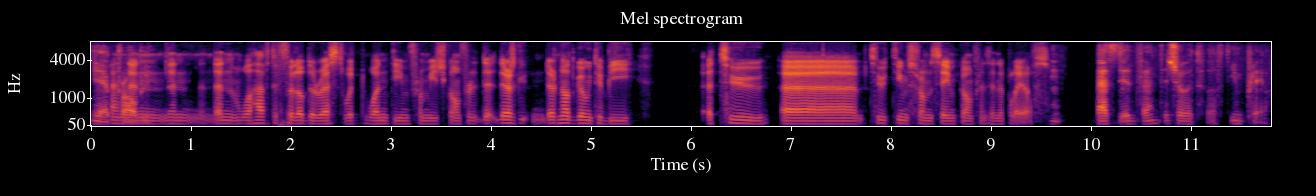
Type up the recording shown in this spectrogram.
Yeah, and probably. then then then we'll have to fill up the rest with one team from each conference. There's there's not going to be a two uh, two teams from the same conference in the playoffs. Mm, that's the advantage of a 12 team playoff.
